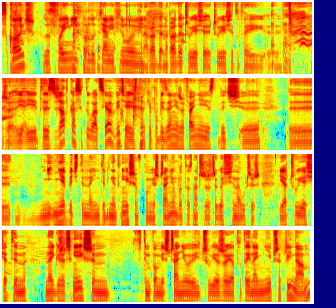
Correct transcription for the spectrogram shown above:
Skończ ze swoimi produkcjami filmowymi. naprawdę, naprawdę czuję się, czuję się tutaj, y, że to jest rzadka sytuacja. Wiecie, jest takie powiedzenie, że fajnie jest być, y, y, nie, być tym najinteligentniejszym w pomieszczeniu, bo to znaczy, że czegoś się nauczysz. Ja czuję się tym najgrzeczniejszym w tym pomieszczeniu i czuję, że ja tutaj najmniej przeklinam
